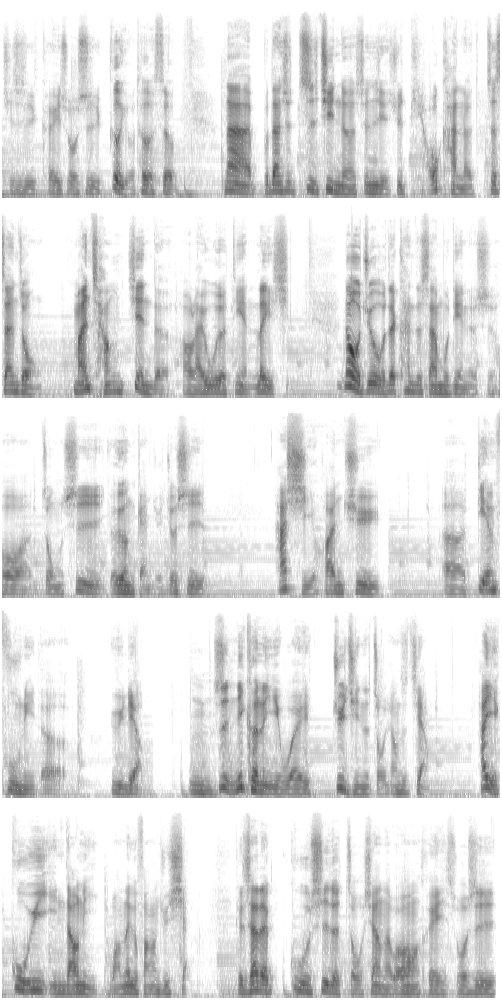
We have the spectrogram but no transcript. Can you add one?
其实可以说是各有特色。那不但是致敬呢，甚至也去调侃了这三种蛮常见的好莱坞的电影类型。那我觉得我在看这三部电影的时候啊，总是有一种感觉，就是他喜欢去呃颠覆你的预料，嗯就是你可能以为剧情的走向是这样，他也故意引导你往那个方向去想，可是他的故事的走向呢，往往可以说是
